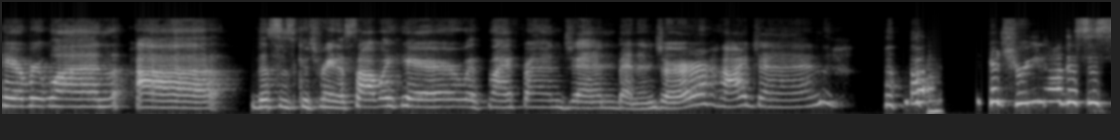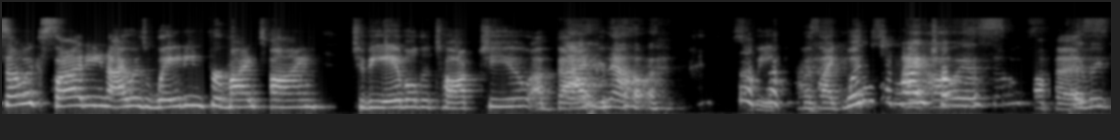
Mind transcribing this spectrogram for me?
Hey everyone, uh, this is Katrina Sawa here with my friend Jenn Beninger. Hi, Jenn. Katrina, this is so exciting. I was waiting for my time to be able to talk to you about I know. Sweet. I was like, when's my I always, every,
